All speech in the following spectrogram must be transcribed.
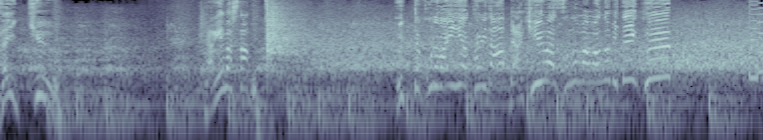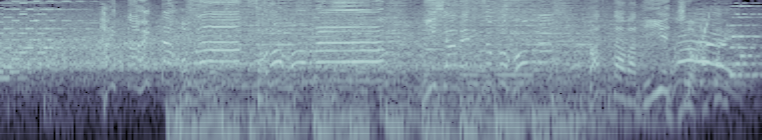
第1球投げました。打ったこれはいい当たりだ。打球はそのまま伸びていく。入った入った。ホームラン。ソロホームラン。2者連続ホームラン。バッターは DH の当たり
